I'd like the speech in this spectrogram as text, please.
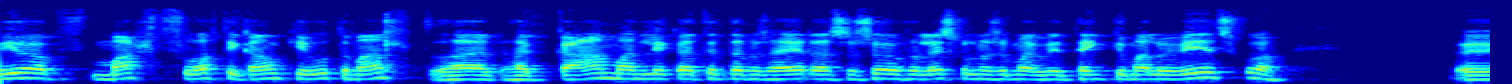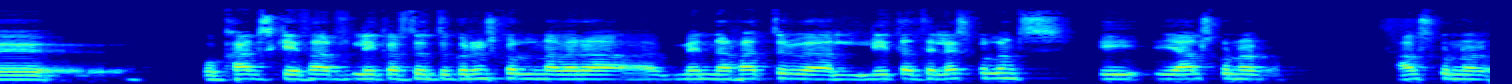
mjög margt flott í gangi út um allt og það er, það er gaman líka til dæmis að heyra þess að sögur frá leikskólanum sem við tengjum alveg við, sko. Uh, og kannski þarf líka stundu grunnskólinn að vera minna hrættur við að líta til leikskólans í, í alls konar, alls konar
